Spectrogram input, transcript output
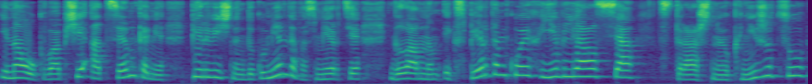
и наук вообще, оценками первичных документов о смерти, главным экспертом коих являлся страшную книжицу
